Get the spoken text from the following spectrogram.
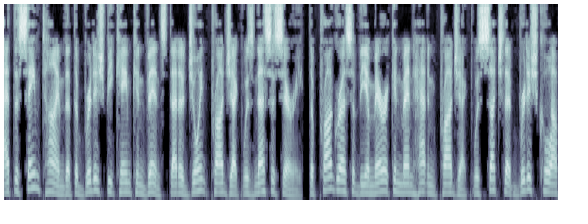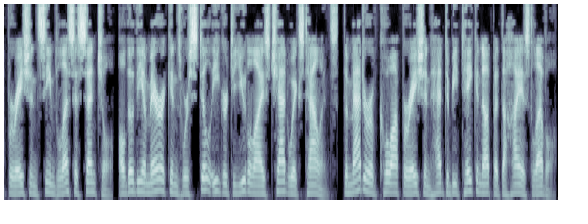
At the same time that the British became convinced that a joint project was necessary, the progress of the American Manhattan Project was such that British cooperation seemed less essential. Although the Americans were still eager to utilize Chadwick's talents, the matter of cooperation had to be taken up at the highest level.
